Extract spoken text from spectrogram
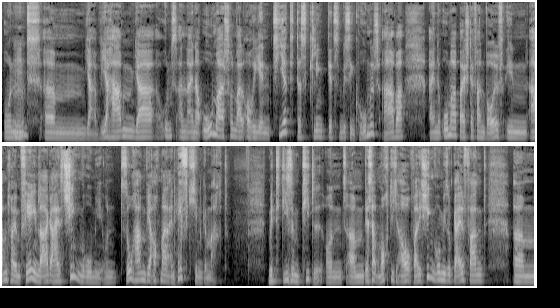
Und mhm. ähm, ja, wir haben ja uns an einer Oma schon mal orientiert. Das klingt jetzt ein bisschen komisch, aber eine Oma bei Stefan Wolf in Abenteuer im Ferienlager heißt Schinkenomi. Und so haben wir auch mal ein Heftchen gemacht mit diesem Titel. Und ähm, deshalb mochte ich auch, weil ich Schinkenomi so geil fand, ähm,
